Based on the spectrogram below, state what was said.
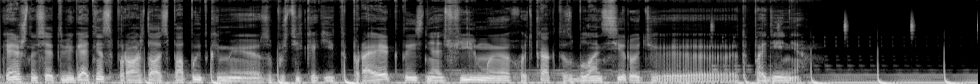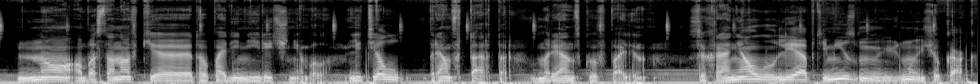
конечно, вся эта беготня сопровождалась попытками запустить какие-то проекты, снять фильмы, хоть как-то сбалансировать э, это падение. Но об остановке этого падения и речи не было. Летел прям в Тартар, в Марианскую впадину. Сохранял ли оптимизм? Ну, еще как.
